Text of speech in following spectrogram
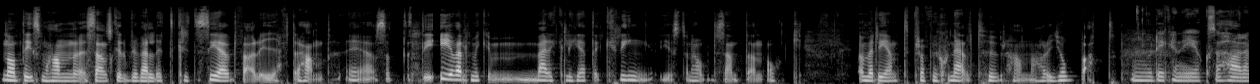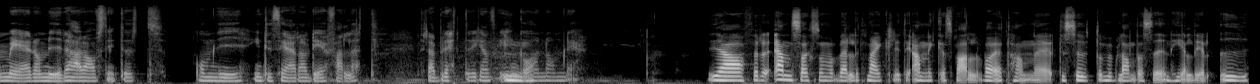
Någonting som han sen skulle bli väldigt kritiserad för i efterhand. Eh, så det är väldigt mycket märkligheter kring just den här obducenten och rent professionellt hur han har jobbat. Mm, och det kan ni också höra mer om i det här avsnittet om ni är intresserade av det fallet. För där berättar vi ganska mm. ingående mm. om det. Ja, för en sak som var väldigt märkligt i Annikas fall var att han eh, dessutom blandade sig en hel del i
